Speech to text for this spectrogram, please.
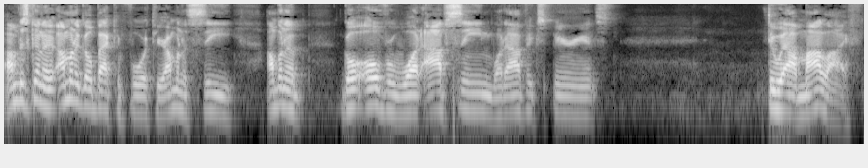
I'm just gonna I'm gonna go back and forth here. I'm gonna see. I'm gonna go over what I've seen, what I've experienced throughout my life,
